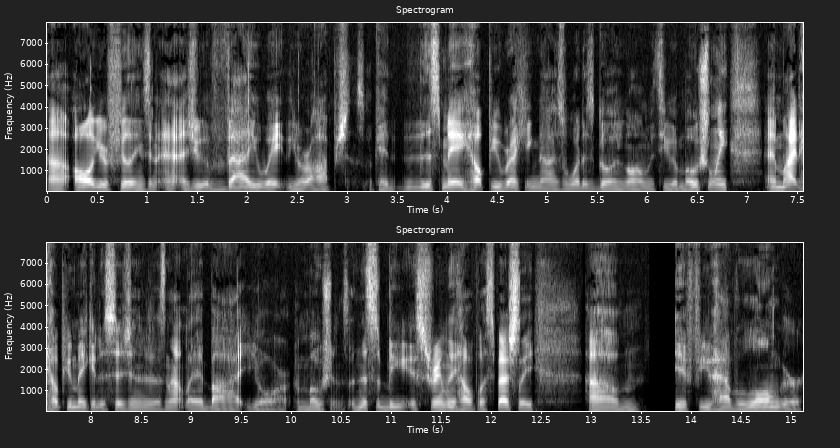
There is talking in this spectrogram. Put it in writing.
uh, all your feelings and as you evaluate your options. Okay, this may help you recognize what is going on with you emotionally, and might help you make a decision that is not led by your emotions. And this would be extremely helpful, especially um, if you have longer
